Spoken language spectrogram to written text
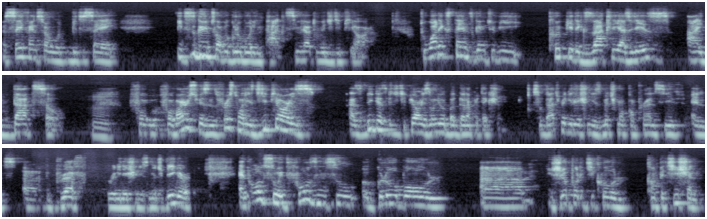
a safe answer would be to say it's going to have a global impact, similar to the GDPR. To what extent it's going to be copied exactly as it is? I doubt so. Hmm. For for various reasons. The first one is GDPR is as big as the GDPR is only about data protection. So that regulation is much more comprehensive, and uh, the breadth regulation is much bigger. And also, it falls into a global uh, geopolitical competition.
